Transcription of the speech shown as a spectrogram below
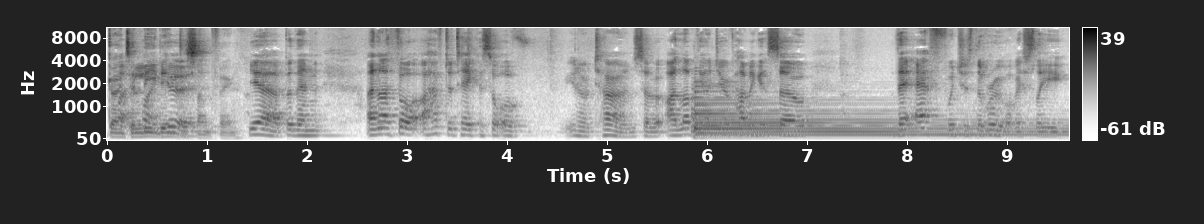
Going quite- to lead into something. Yeah, but then, and I thought I have to take a sort of you know turn. So I love the idea of having it so the F, which is the root, obviously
